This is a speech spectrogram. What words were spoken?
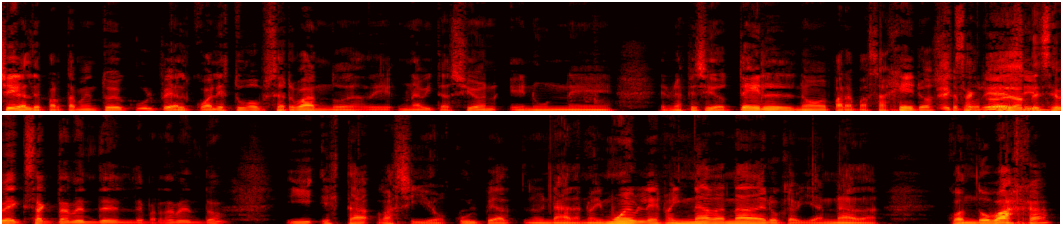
Llega al departamento de culpe, al cual estuvo observando desde una habitación en un eh, en una especie de hotel, ¿no? Para pasajeros, se Exacto, podría de decir, donde se ve exactamente el departamento. y está vacío. Culpe, no hay nada, no hay muebles, no hay nada, nada de lo que había, nada. Cuando baja,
